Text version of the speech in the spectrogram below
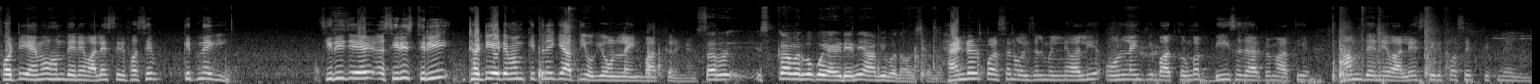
फोर्टी एम एम हम देने वाले हैं सिर्फ़ और सिर्फ़ कितने की? Series eight series three thirty eight M M कितने की आती होगी ऑनलाइन बात करेंगे। सर इसका मेरे को कोई आइडिया नहीं आप ही बताओ इसका हंड्रेड परसेंट ओरिजिनल मिलने वाली है। ऑनलाइन की बात करूँगा बीस हज़ार रुपये में आती है। हम देने वाले हैं सिर्फ़ और सिर्फ़ कितने में?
